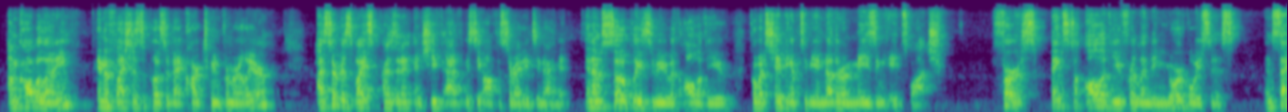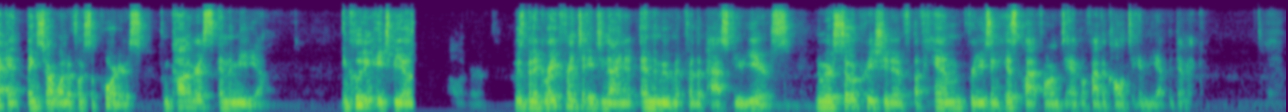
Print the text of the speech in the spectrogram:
I'm Carl Baloney. in the flesh as opposed to that cartoon from earlier. I serve as Vice President and Chief Advocacy Officer at AIDS United, and I'm so pleased to be with all of you for what's shaping up to be another amazing AIDS Watch. First, thanks to all of you for lending your voices, and second, thanks to our wonderful supporters from Congress and the media, including HBO's who's been a great friend to AIDS United and the movement for the past few years and we are so appreciative of him for using his platform to amplify the call to end the epidemic.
